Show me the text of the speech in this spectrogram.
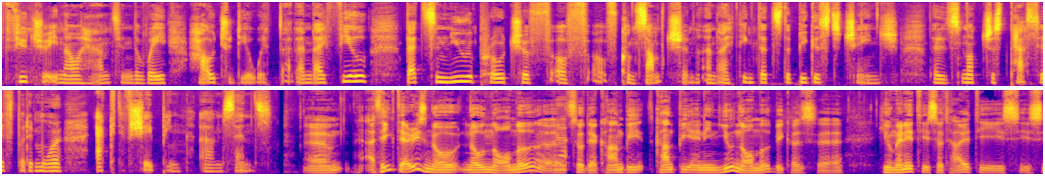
future in our hands in the way how to deal with that. And I feel that's a new approach of, of, of consumption. And I think that's the biggest change that it's not just passive, but a more active shaping um, sense. Um, I think there is no no normal, uh, Yeah. so there can't be can't be any new normal because uh, humanity, society is is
